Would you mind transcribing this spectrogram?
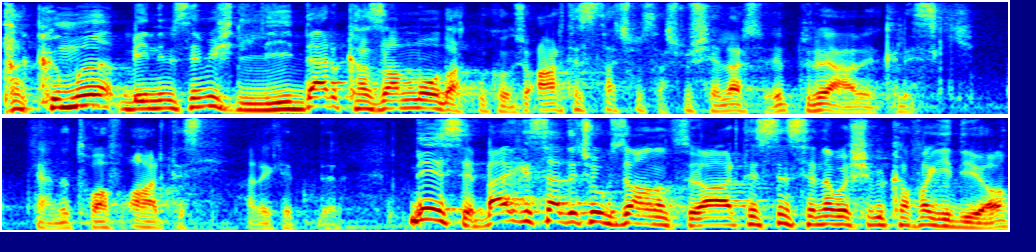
takımı benimsemiş lider kazanma odaklı konuşuyor. Artist saçma saçma şeyler söyleyip duruyor abi klasik. Kendi tuhaf artist hareketleri. Neyse belgeselde çok güzel anlatıyor. Artist'in sene başı bir kafa gidiyor.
